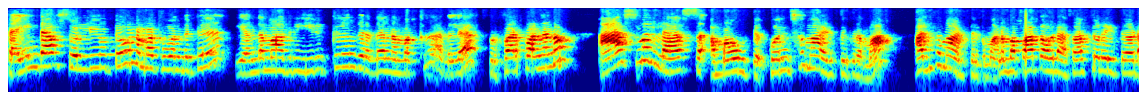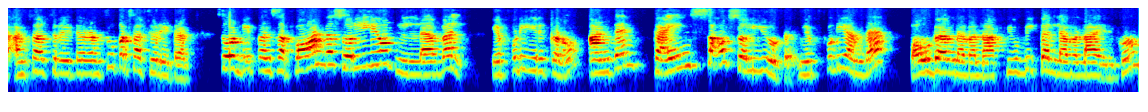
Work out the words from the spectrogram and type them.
kind of சொல்யூட்டும் நமக்கு வந்துட்டு எந்த மாதிரி இருக்குங்கிறத நமக்கு அதுல ப்ரிஃபர் பண்ணணும். ஆஸ் வெல் ஆஸ் அமௌண்ட் கொஞ்சமா எடுத்துக்கிறோமா? அதிகமா எடுத்துக்கோமா நம்ம பார்த்தோம்ல saturated unsaturated and super saturated so depends upon the solute level எப்படி இருக்கணும்? And then kinds of solute எப்படி அந்த பவுடர் லெவலா கியூபிக்கல் லெவலா இருக்கும்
